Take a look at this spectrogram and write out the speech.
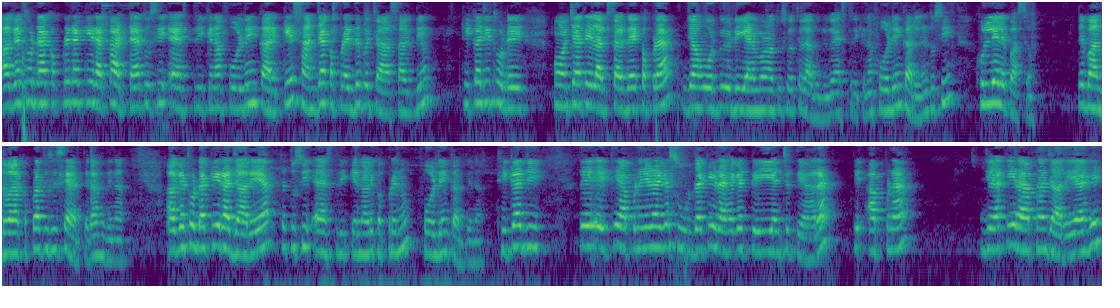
ਅਗਰ ਤੁਹਾਡਾ ਕੱਪੜੇ ਦਾ ਘੇਰਾ ਘੱਟ ਹੈ, ਤੁਸੀਂ ਇਸ ਤਰੀਕੇ ਨਾਲ ਫੋਲਡਿੰਗ ਕਰਕੇ ਸਾਂਝਾ ਕੱਪੜਾ ਇਹਦੇ ਬਚਾ ਸਕਦੇ ਹੋ। ਠੀਕ ਹੈ ਜੀ, ਤੁਹਾਡੇ ਪਹੁੰਚਿਆ ਤੇ ਲੱਗ ਸਕਦਾ ਹੈ ਕੱਪੜਾ ਜਾਂ ਹੋਰ ਕੋਈ ਡਿਜ਼ਾਈਨ ਬਣਾਉਣਾ ਤੁਸੀਂ ਉੱਥੇ ਲੱਗ ਜੂਗਾ। ਇਸ ਤਰੀਕੇ ਨਾਲ ਫੋਲਡਿੰਗ ਕਰ ਲੈਣਾ ਤੁਸੀਂ। ਖੁੱਲੇ ਵਾਲੇ ਪਾਸੋਂ ਤੇ ਬੰਦ ਵਾਲਾ ਕੱਪੜਾ ਤੁਸੀਂ ਸਾਈਡ ਤੇ ਰੱਖ ਦੇਣਾ। ਅਗਰ ਤੁਹਾਡਾ ਘੇਰਾ ਜਾ ਰਿਹਾ ਹੈ, ਤਾਂ ਤੁਸੀਂ ਇਸ ਤਰੀਕੇ ਨਾਲ ਹੀ ਕੱਪੜੇ ਨੂੰ ਫੋਲਡਿੰਗ ਕਰ ਦੇਣਾ। ਠੀਕ ਹੈ ਜੀ? ਤੇ ਇੱਥੇ ਆਪਣੇ ਜਿਹੜਾ ਹੈਗਾ ਸੂਟ ਦਾ ਘੇਰਾ ਹੈਗਾ 23 ਇੰਚ ਤਿਆਰ ਹੈ ਤੇ ਆਪਣਾ ਜਿਹੜਾ ਘੇਰਾ ਆਪਣਾ ਜਾ ਰਿਹਾ ਇਹ।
